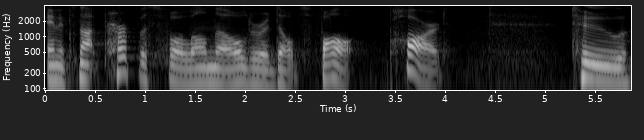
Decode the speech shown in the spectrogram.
and it's not purposeful on the older adult's fault, part to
